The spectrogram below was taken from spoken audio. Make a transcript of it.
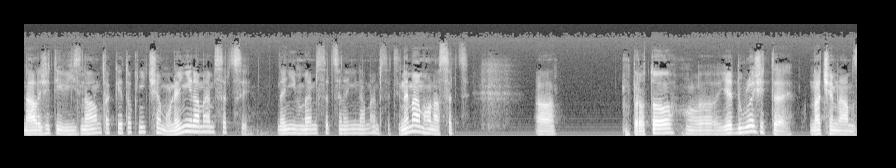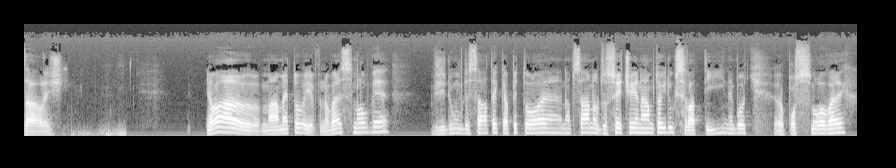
náležitý význam, tak je to k ničemu. Není na mém srdci. Není v mém srdci, není na mém srdci. Nemám ho na srdci. A proto eh, je důležité, na čem nám záleží. Jo a máme to i v Nové smlouvě, v Židům v desáté kapitole napsáno, dosvědčuje nám to i Duch Svatý, neboť eh, po smlovech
